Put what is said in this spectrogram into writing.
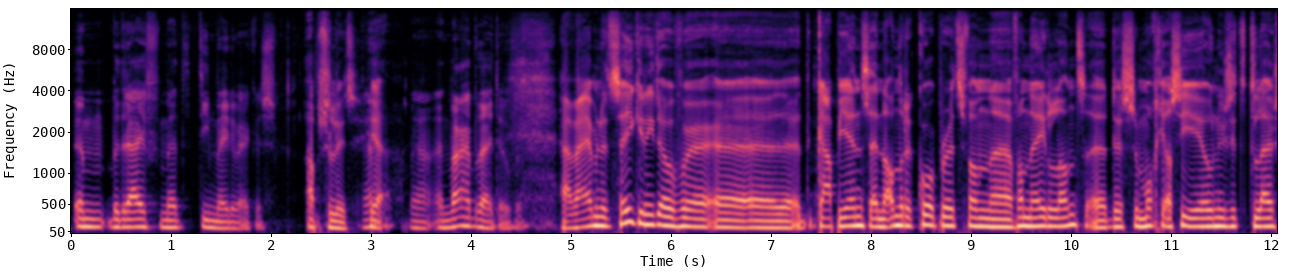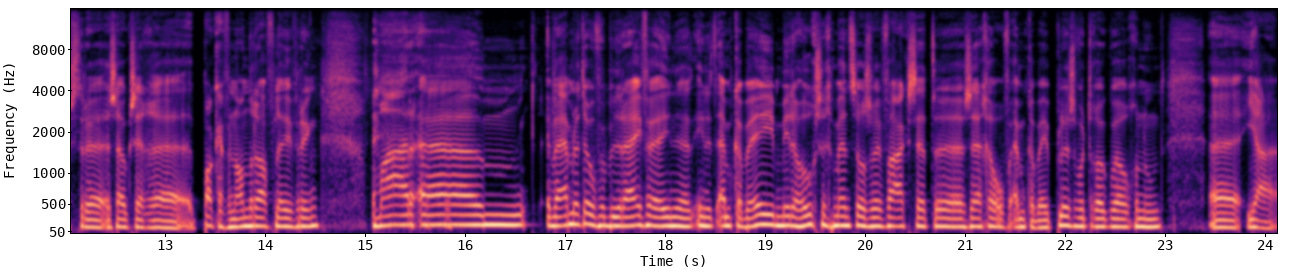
een bedrijf met 10 medewerkers. Absoluut. Ja. Ja. Ja, en waar hebben wij het over? Ja, wij hebben het zeker niet over eh, de KPN's en de andere corporates van, eh, van Nederland. Eh, dus mocht je als CEO nu zitten te luisteren, zou ik zeggen, pak even een andere aflevering. Maar ehm wij hebben het over bedrijven in het, in het MKB, middenhoogsegment zoals wij vaak zetten, zeggen. Of MKB Plus wordt er ook wel genoemd. Ja,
